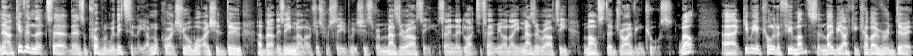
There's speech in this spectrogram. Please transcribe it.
Now, given that uh, there's a problem with Italy, I'm not quite sure what I should do about this email I've just received, which is from Maserati, saying they'd like to take me on a Maserati master driving course. Well, uh, give me a call in a few months and maybe I can come over and do it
